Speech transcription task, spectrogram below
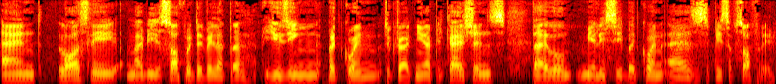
And lastly, maybe a software developer using Bitcoin to create new applications, they will merely see Bitcoin as a piece of software.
